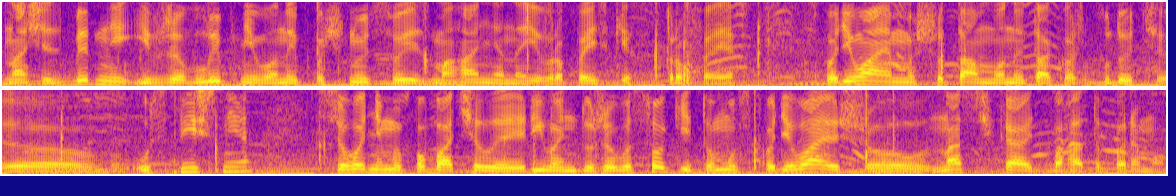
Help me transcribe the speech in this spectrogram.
наші збірні, і вже в липні вони почнуть свої змагання на європейських трофеях. Сподіваємося, що там вони також будуть е, успішні. Сьогодні ми побачили рівень дуже високий, тому сподіваюся, що нас чекають багато перемог.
